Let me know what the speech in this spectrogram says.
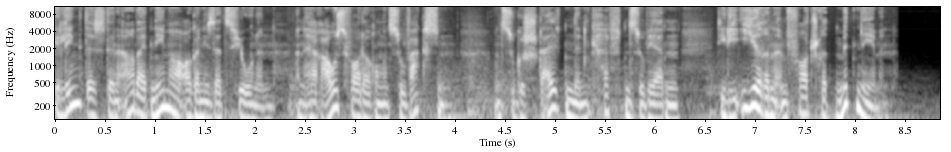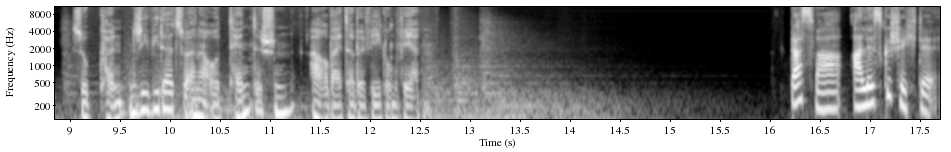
Gelingt es den Arbeitnehmerorganisationen, an Herausforderungen zu wachsen und zu gestaltenden Kräften zu werden, die die ihren im Fortschritt mitnehmen, so könnten sie wieder zu einer authentischen Arbeiterbewegung werden. Das war Alles Geschichte,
